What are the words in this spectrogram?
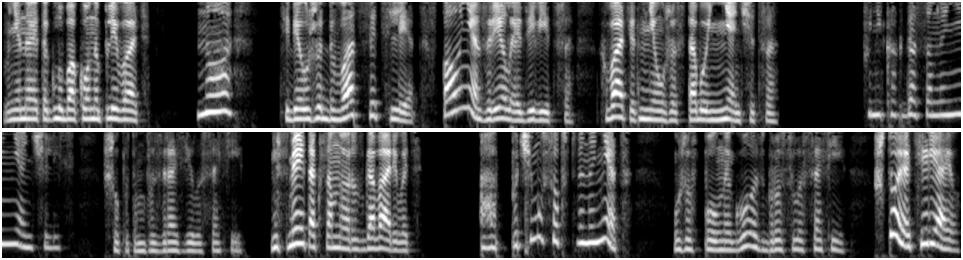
«Мне на это глубоко наплевать». «Но...» «Тебе уже двадцать лет, вполне зрелая девица. Хватит мне уже с тобой нянчиться». «Вы никогда со мной не нянчились», — шепотом возразила Софи. «Не смей так со мной разговаривать!» «А почему, собственно, нет?» — уже в полный голос бросила Софи. «Что я теряю?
